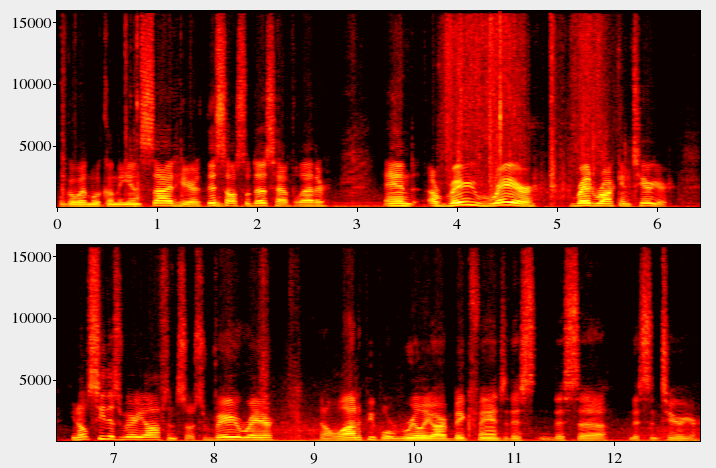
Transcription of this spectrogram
We'll go ahead and look on the inside here. This also does have leather and a very rare red rock interior. You don't see this very often, so it's very rare, and a lot of people really are big fans of this this uh, this interior.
